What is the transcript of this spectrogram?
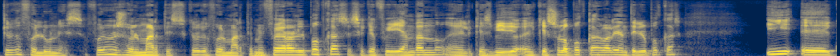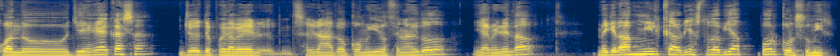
creo que fue el lunes, fue el lunes o el martes, creo que fue el martes. Me fui a grabar el podcast, ese que fui andando, el que es vídeo, el que es solo podcast, ¿vale? El anterior podcast. Y eh, cuando llegué a casa, yo después de haber desayunado, comido, cenado y todo, ya merendado, me quedaban mil calorías todavía por consumir.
